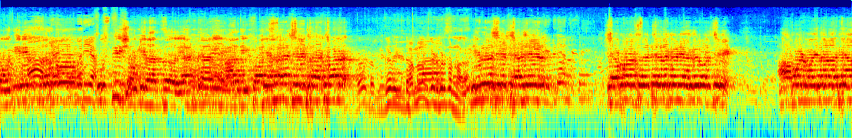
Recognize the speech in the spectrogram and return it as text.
वतीने कुस्ती शौकीनांचं या ठिकाणी हार्दिक स्वागत. राठोड इंद्रशेठ शाजेड शहर संचालक आणि आपण मैदानात या.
